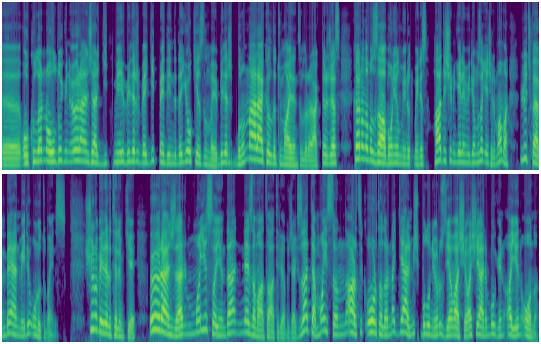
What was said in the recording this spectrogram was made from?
eee, okulların olduğu gün öğrenciler gitmeyebilir ve gitmediğinde de yok yazılmayabilir. Bununla alakalı da tüm ayrıntıları aktaracağız. Kanalımıza abone olmayı unutmayınız. Hadi şimdi gelin videomuza geçelim ama lütfen beğenmeyi de unutmayınız. Şunu belirtelim ki öğrenciler Mayıs ayında ne zaman tatil yapacak? Zaten Mayıs ayının artık ortalarına gelmiş bulunuyoruz yavaş yavaş. Yani bugün ayın 10'u.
